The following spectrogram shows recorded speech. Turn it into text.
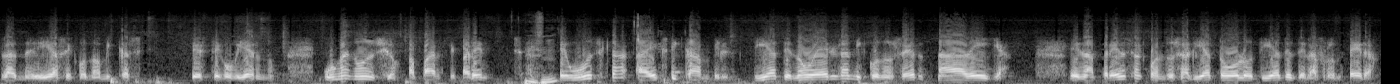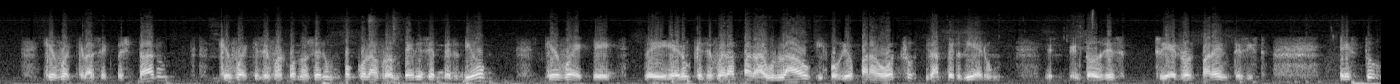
las medidas económicas de este gobierno. Un anuncio, aparte, paréntesis, se busca a Exi Campbell, días de no verla ni conocer nada de ella. En la prensa cuando salía todos los días desde la frontera. ¿Qué fue? ¿Que la secuestraron? ¿Qué fue? ¿Que se fue a conocer un poco la frontera y se perdió? ¿Qué fue? ¿Que le dijeron que se fuera para un lado y cogió para otro y la perdieron? E, entonces, cierro el paréntesis. Esto,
